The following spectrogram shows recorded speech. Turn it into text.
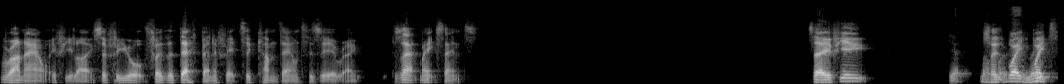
run out, if you like. So for your for the death benefit to come down to zero. Does that make sense? So if you yeah, so wait wait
